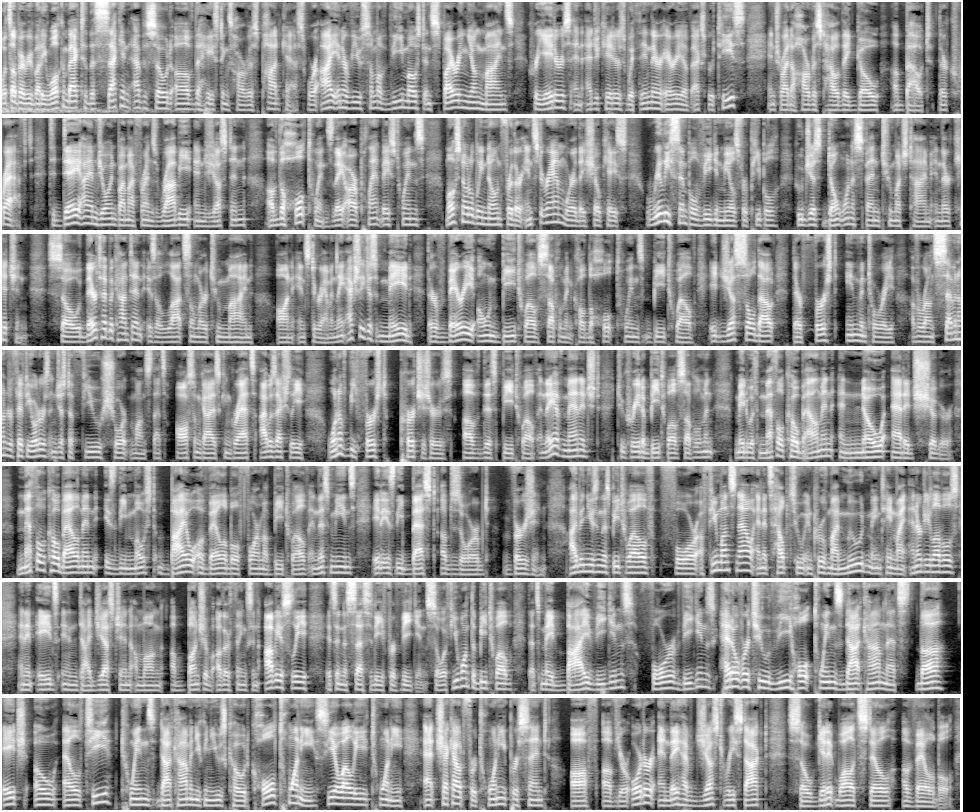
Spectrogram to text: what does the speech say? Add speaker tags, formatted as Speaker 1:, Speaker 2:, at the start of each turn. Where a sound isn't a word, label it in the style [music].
Speaker 1: What's up, everybody? Welcome back to the second episode of the Hastings Harvest podcast, where I interview some of the most inspiring young minds, creators, and educators within their area of expertise and try to harvest how they go about their craft. Today, I am joined by my friends Robbie and Justin of the Holt Twins. They are plant based twins, most notably known for their Instagram, where they showcase really simple vegan meals for people who just don't want to spend too much time in their kitchen. So, their type of content is a lot similar to mine on Instagram. And they actually just made their very own B12 supplement called the Holt Twins B12. It just sold out their first inventory of around 750 orders in just a few short months. That's awesome, guys. Congrats. I was actually one of the first purchasers of this B12, and they have managed to create a B12 supplement made with methylcobalamin and no added sugar. Methylcobalamin is the most bioavailable form of B12, and this means it is the best absorbed version. I've been using this B12 for a few months now, and it's helped to improve my mood, maintain my energy levels, and it aids in digestion, among a bunch of other things. And obviously, it's a necessity for vegans. So if you want the B12 that's made by vegans, for vegans, head over to theholttwins.com. That's the H O L T twins.com and you can use code COLE20, C O L E 20 at checkout for 20% off of your order. And they have just restocked, so get it while it's still available.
